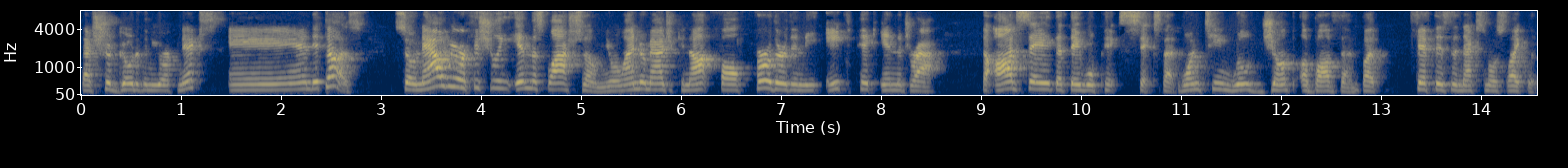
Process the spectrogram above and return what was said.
That should go to the New York Knicks, and it does. So now we are officially in the splash zone. The Orlando Magic cannot fall further than the eighth pick in the draft. The odds say that they will pick six, that one team will jump above them, but fifth is the next most likely.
